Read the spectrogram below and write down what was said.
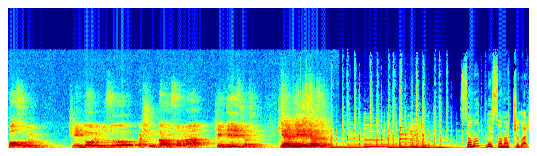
Bozun oyunu. Kendi oyununuzu başından sonuna kendiniz yazın. Kendiniz yazın. Sanat ve sanatçılar.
